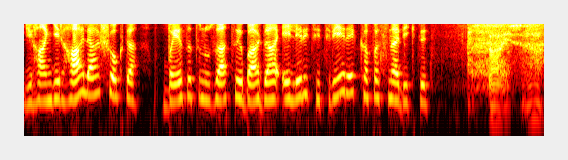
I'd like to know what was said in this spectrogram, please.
Cihangir hala şokta. Bayezid'in uzattığı bardağı elleri titreyerek kafasına dikti. Daha iyisin ha?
